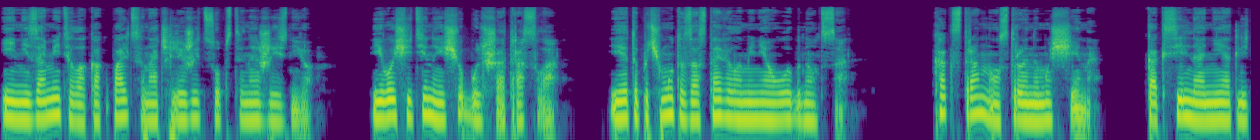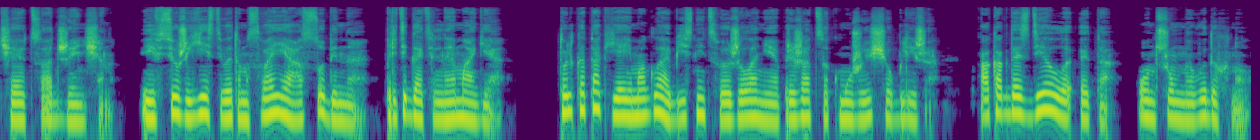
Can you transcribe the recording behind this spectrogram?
и не заметила, как пальцы начали жить собственной жизнью. Его щетина еще больше отросла, и это почему-то заставило меня улыбнуться. Как странно устроены мужчины, как сильно они отличаются от женщин. И все же есть в этом своя особенная, притягательная магия. Только так я и могла объяснить свое желание прижаться к мужу еще ближе. А когда сделала это, он шумно выдохнул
